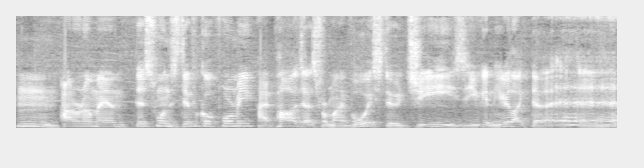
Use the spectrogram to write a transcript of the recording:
hmm, I don't know, man. This one's difficult for me. I apologize for my voice, dude. Jeez, you can hear like the, uh,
